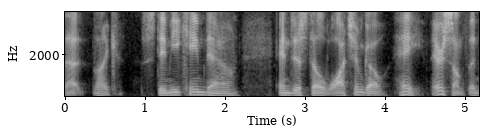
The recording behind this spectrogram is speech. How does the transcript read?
That like stimmy came down. And just to watch him go, hey, there's something,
